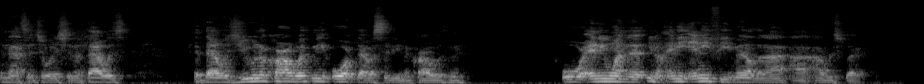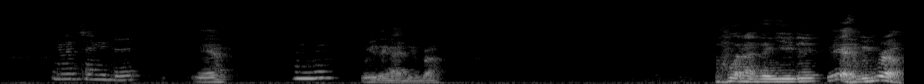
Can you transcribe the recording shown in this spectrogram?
in that situation if that was, if that was you in the car with me, or if that was sitting in the car with me, or anyone that you know, any any female that I I, I respect? You would say you did it. Yeah. Mm-hmm. What do you think I do, bro? What I think you do? Yeah, be real.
